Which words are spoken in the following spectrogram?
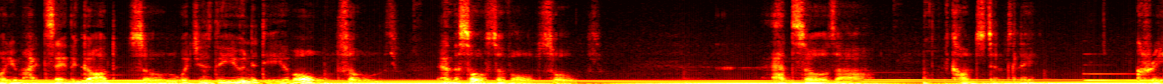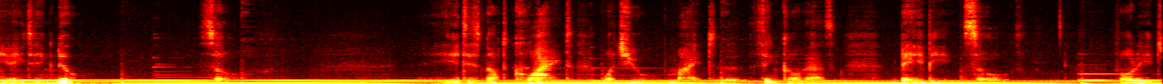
or you might say the God soul, which is the unity of all souls and the source of all souls. And souls are constantly creating new It is not quite what you might uh, think of as baby souls, for each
